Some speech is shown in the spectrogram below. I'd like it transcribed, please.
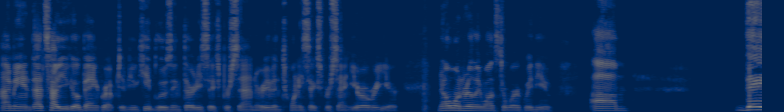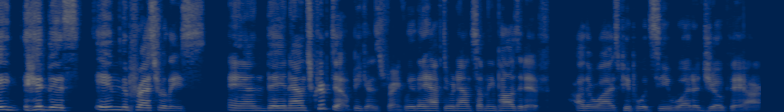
I mean, that's how you go bankrupt if you keep losing 36% or even 26% year over year. No one really wants to work with you. Um, they hid this in the press release and they announced crypto because, frankly, they have to announce something positive. Otherwise, people would see what a joke they are.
